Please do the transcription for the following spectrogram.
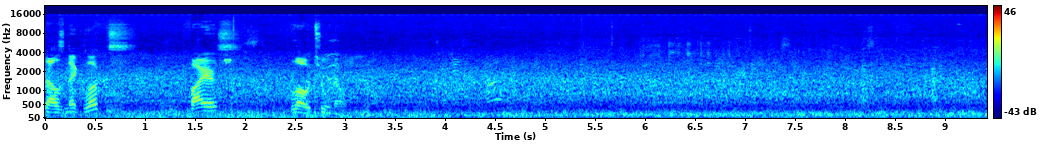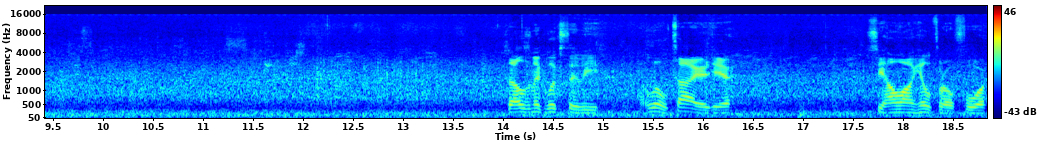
Selznick looks, fires, low 2 0. Selznick looks to be a little tired here. See how long he'll throw for.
